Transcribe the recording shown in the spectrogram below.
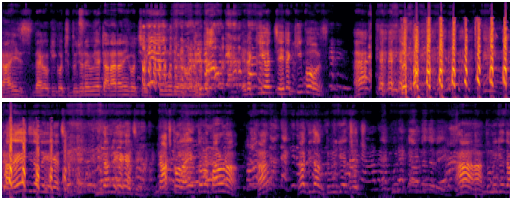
গাইস দেখো কি করছে, দুজনে মিলে টানাটানি করছে। এটা কি হচ্ছে? এটা কি পোজ হ্যাঁ? লেগে গেছে দিদান লেগে গেছে। কাজ করা, এই তোমরা পারো না হ্যাঁ? না দিদান তুমি গিয়ে হ্যাঁ হ্যাঁ তুমি গিয়ে তো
